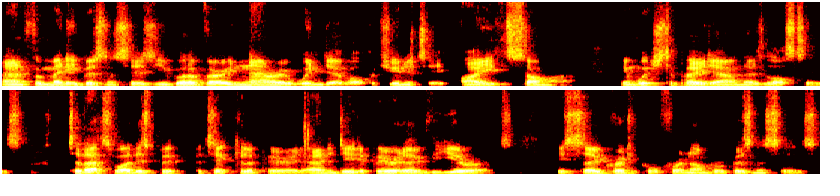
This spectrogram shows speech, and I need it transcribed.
And for many businesses, you've got a very narrow window of opportunity, i.e., the summer, in which to pay down those losses. So that's why this particular period, and indeed a period over the Euros, is so critical for a number of businesses.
